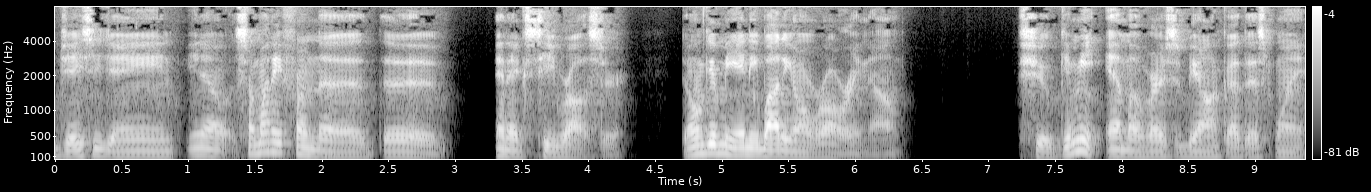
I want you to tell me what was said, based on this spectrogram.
Jacy Jayne, You know, somebody from the the NXT roster. Don't give me anybody on Raw right now. Shoot, give me Emma versus Bianca at this point.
